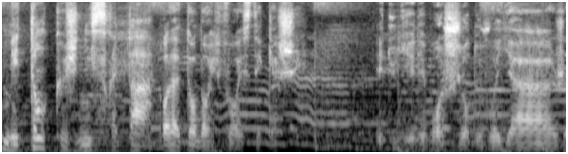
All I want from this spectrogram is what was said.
Mais tant que je n'y serai pas, En attendant, il faut rester caché. Étudier des brochures de voyage,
